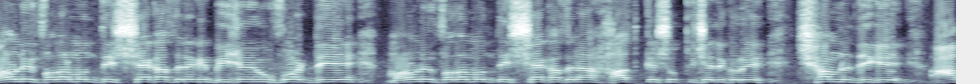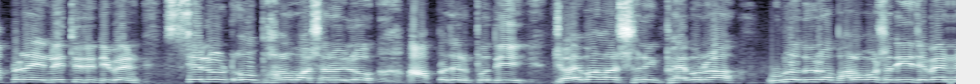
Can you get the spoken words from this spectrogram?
মাননীয় প্রধানমন্ত্রী শেখ হাসিনাকে বিজয় উপহার দিয়ে মাননীয় প্রধানমন্ত্রী শেখ হাসিনার হাতকে শক্তিশালী করে সামনের দিকে আপনারাই নেতৃত্ব দিবেন। সেলুট ও ভালোবাসা রইল আপনাদের প্রতি। জয় বাংলা সৈনিক ভাই বোনরা উড়াদুরা ভালোবাসা দিয়ে যাবেন।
